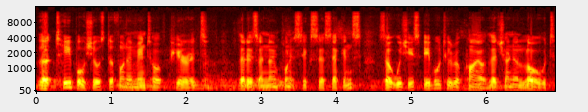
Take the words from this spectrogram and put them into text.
the table shows the fundamental period, that is a 9.6 seconds, so which is able to require the China load.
